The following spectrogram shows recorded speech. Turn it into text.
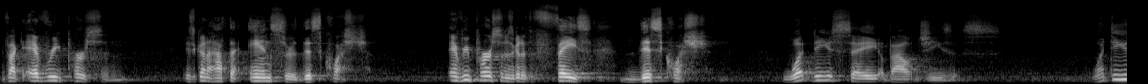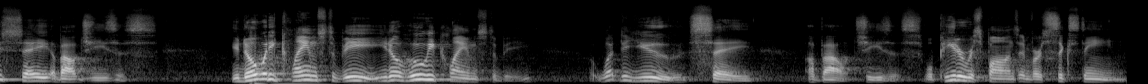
In fact, every person is going to have to answer this question. Every person is going to face this question What do you say about Jesus? What do you say about Jesus? You know what he claims to be, you know who he claims to be. But what do you say about Jesus? Well, Peter responds in verse 16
